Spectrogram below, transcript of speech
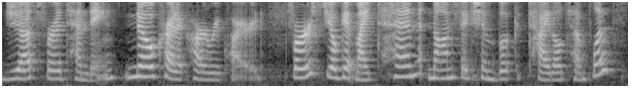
just for attending. No credit card required. First, you'll get my 10 nonfiction book title templates,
